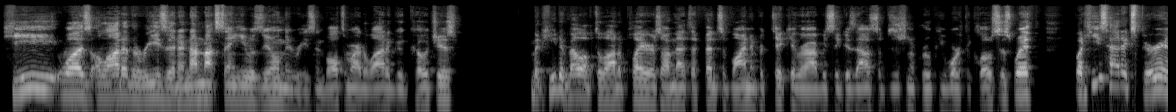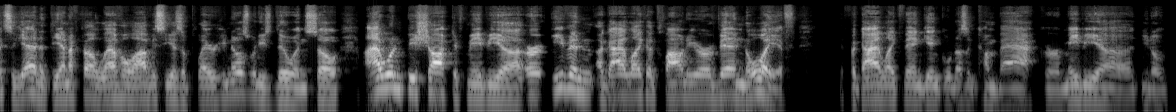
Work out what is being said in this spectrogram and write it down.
he was a lot of the reason, and I'm not saying he was the only reason. Baltimore had a lot of good coaches but he developed a lot of players on that defensive line in particular, obviously, because that was the positional group he worked the closest with. But he's had experience again at the NFL level. Obviously, as a player, he knows what he's doing. So I wouldn't be shocked if maybe, uh, or even a guy like a Clowney or a Van Noy, if if a guy like Van Ginkel doesn't come back, or maybe a you know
